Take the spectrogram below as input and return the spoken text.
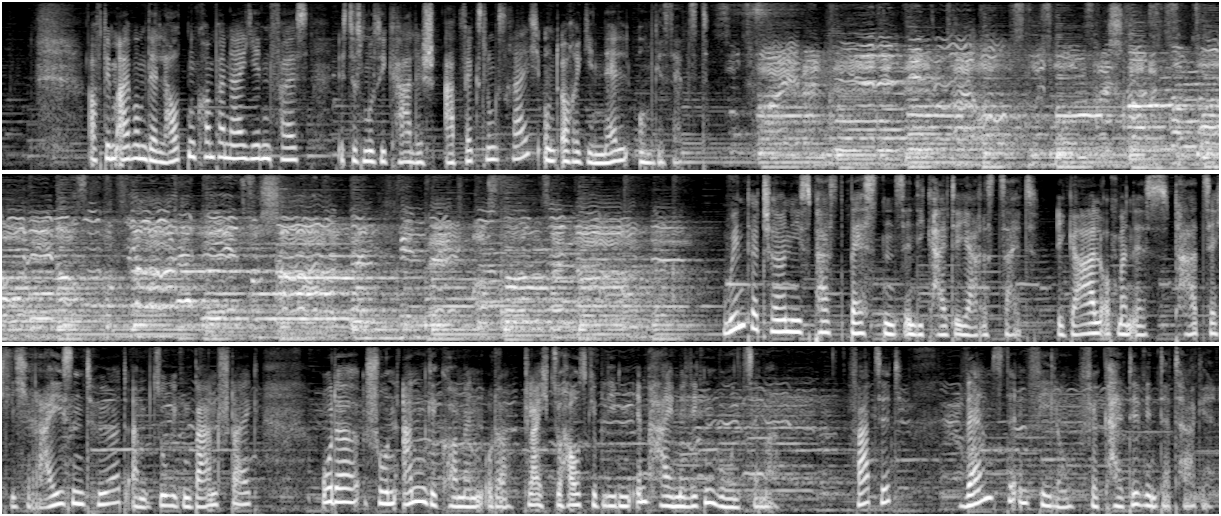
Auf dem Album der Lautenkompanie jedenfalls ist es musikalisch abwechslungsreich und originell umgesetzt. Winter Journeys passt bestens in die kalte Jahreszeit. Egal, ob man es tatsächlich reisend hört am zugigen Bahnsteig oder schon angekommen oder gleich zu Hause geblieben im heimeligen Wohnzimmer. Fazit: wärmste Empfehlung für kalte Wintertage.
